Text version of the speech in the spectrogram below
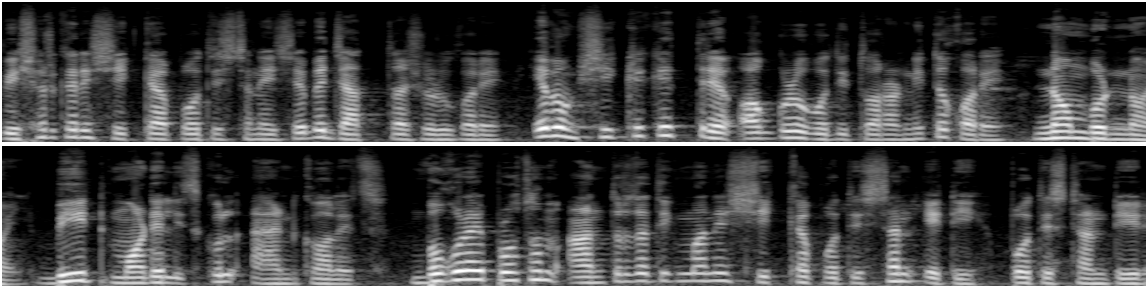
বেসরকারি শিক্ষা প্রতিষ্ঠান হিসেবে যাত্রা শুরু করে এবং শিক্ষাক্ষেত্রে অগ্রগতি ত্বরান্বিত করে। নম্বর নয় বিট মডেল স্কুল অ্যান্ড কলেজ বগুড়ায় প্রথম আন্তর্জাতিক মানের শিক্ষা প্রতিষ্ঠান এটি। প্রতিষ্ঠানটির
